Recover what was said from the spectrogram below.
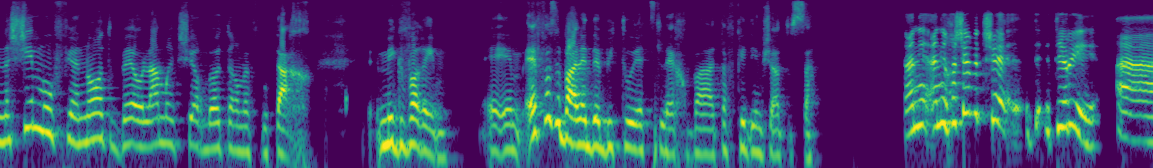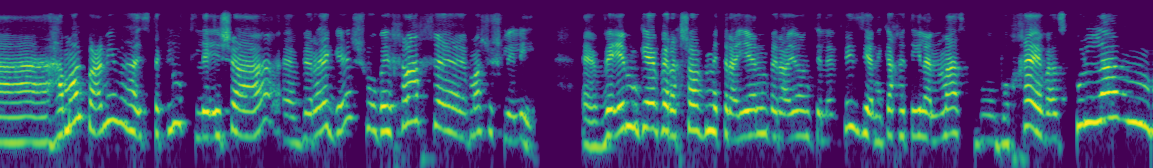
נשים מאופיינות בעולם רגשי הרבה יותר מפותח מגברים. אה, איפה זה בא לידי ביטוי אצלך בתפקידים שאת עושה? אני, אני חושבת ש... תראי, המון פעמים ההסתכלות לאישה ברגש הוא בהכרח משהו שלילי. ואם גבר עכשיו מתראיין בראיון טלוויזיה, ניקח את אילן מאסק והוא בוכה, ואז כולם,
